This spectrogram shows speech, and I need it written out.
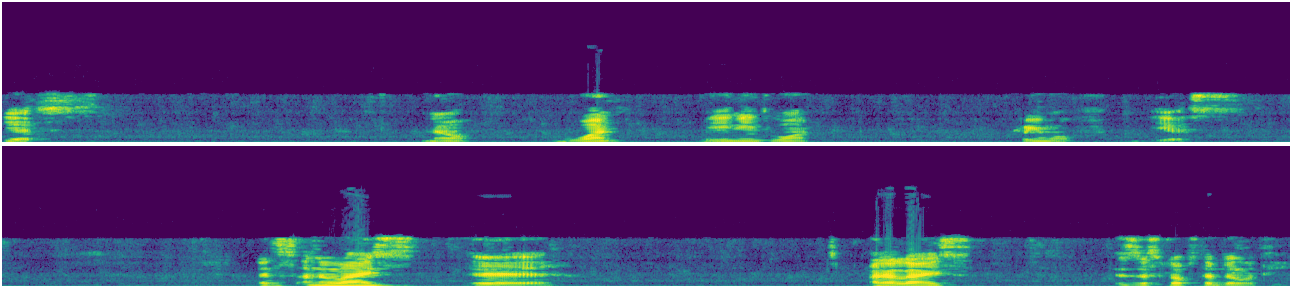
Yes. No one. We need one. Remove yes. Let's analyze uh, analyze the slope stability.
